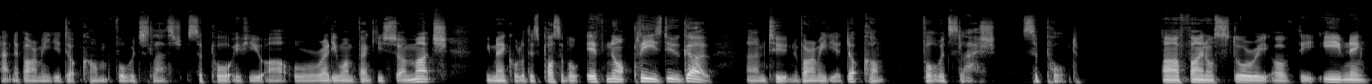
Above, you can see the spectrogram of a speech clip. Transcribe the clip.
at novaramedia.com forward slash support. If you are already one, thank you so much. You make all of this possible. If not, please do go um, to novaramedia.com forward slash support. Our final story of the evening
